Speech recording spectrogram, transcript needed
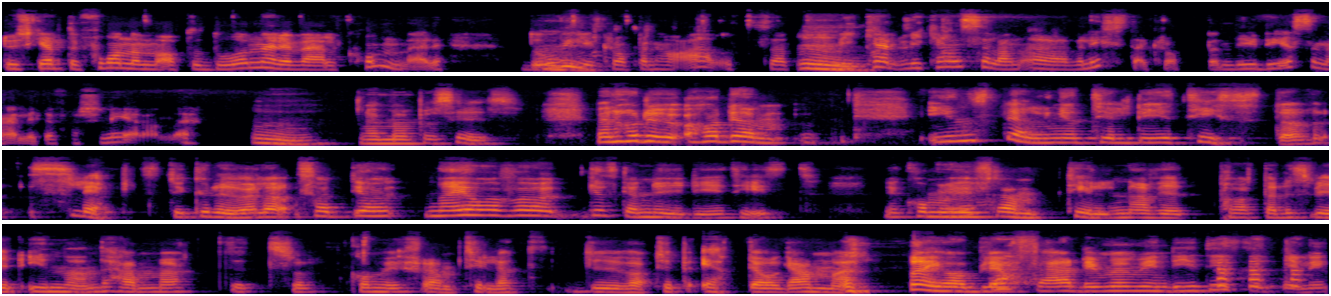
du ska inte få någon mat och då när det väl kommer, då vill ju mm. kroppen ha allt. Så att mm. vi, kan, vi kan sällan överlista kroppen. Det är ju det som är lite fascinerande. Mm. Ja men precis. Men har du, har den inställningen till dietister släppt tycker du? Eller, för att jag, när jag var ganska ny dietist, nu kommer mm. vi fram till när vi pratades vid innan det här mötet så kom vi fram till att du var typ ett år gammal när jag blev färdig med min dietistutbildning.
